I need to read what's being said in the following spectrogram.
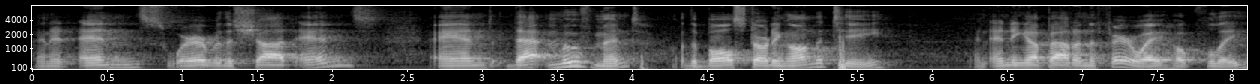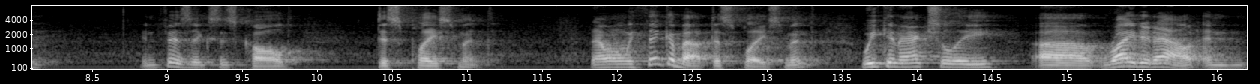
and it ends wherever the shot ends. And that movement of the ball starting on the tee and ending up out in the fairway, hopefully, in physics is called displacement. Now, when we think about displacement, we can actually uh, write it out and,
